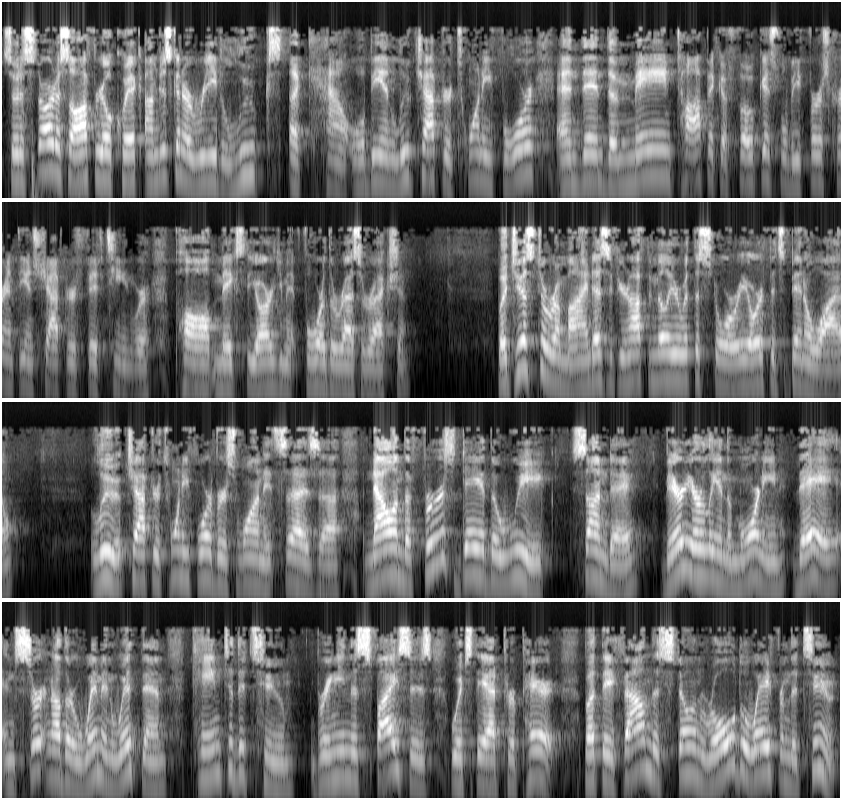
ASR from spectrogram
So to start us off real quick, I'm just going to read Luke's account. We'll be in Luke chapter 24, and then the main topic of focus will be 1 Corinthians chapter 15, where Paul makes the argument for the resurrection. But just to remind us, if you're not familiar with the story, or if it's been a while, Luke chapter 24 verse 1, it says, uh, Now on the first day of the week, Sunday, very early in the morning, they and certain other women with them came to the tomb, bringing the spices which they had prepared. But they found the stone rolled away from the tomb.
